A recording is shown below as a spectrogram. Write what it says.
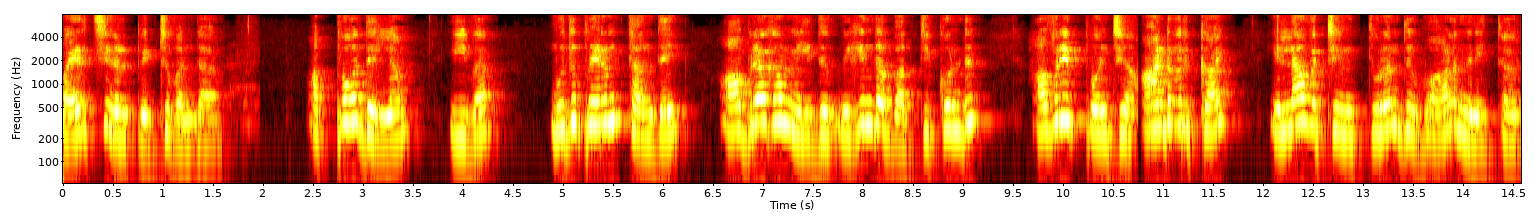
பயிற்சிகள் பெற்று வந்தார். அப்போதெல்லாம் இவர் முதுபெரும் தந்தை ஆப்ரஹாம் மீது மிகுந்த பக்தி கொண்டு அவரை போன்ற ஆண்டவருக்காய் எல்லாவற்றையும் துறந்து வாழ நினைத்தார்.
